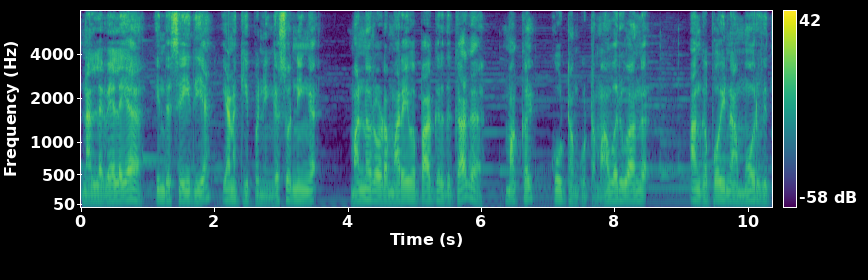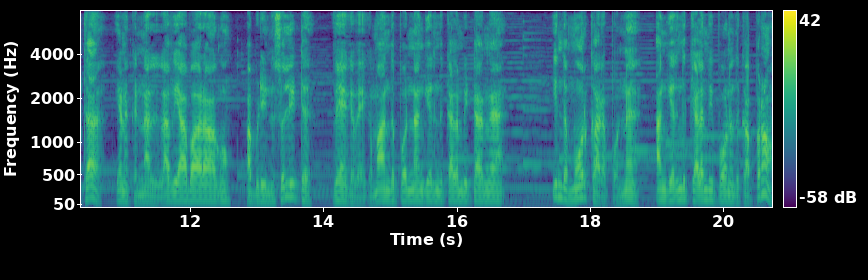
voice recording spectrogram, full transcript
நல்ல வேலையா இந்த செய்திய எனக்கு இப்ப நீங்க சொன்னீங்க. மன்னரோட மறைவை பார்க்கறதுக்காக மக்கள் கூட்டம் கூட்டமாக வருவாங்க. அங்கே போய் நான் மோர் வித்தா எனக்கு நல்லா வியாபாரம் ஆகும் அப்படின்னு சொல்லிட்டு வேக வேகமாக அந்த பொண்ணு அங்கேருந்து கிளம்பிட்டாங்க. இந்த மோர்க்கார பொண்ணு அங்கேருந்து கிளம்பி போனதுக்கப்புறம்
